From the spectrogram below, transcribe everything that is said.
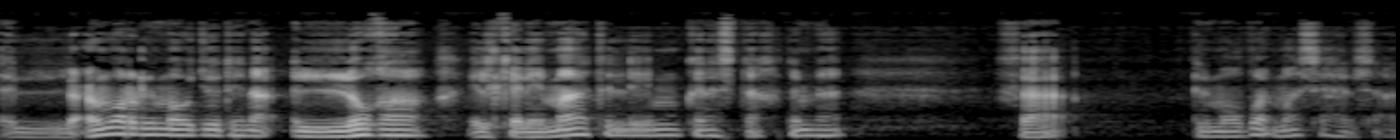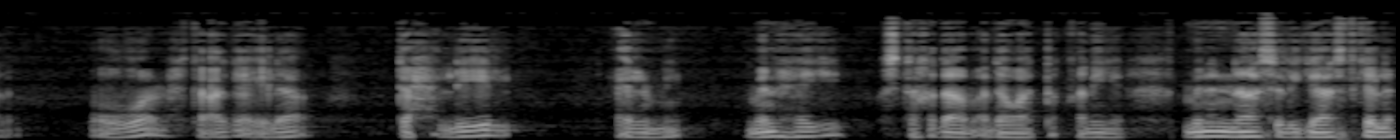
العمر الموجود هنا اللغة الكلمات اللي ممكن أستخدمها. فالموضوع ما سهل سالم. موضوع محتاجه إلى تحليل علمي منهجي واستخدام أدوات تقنية. من الناس اللي جالس تتكلم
